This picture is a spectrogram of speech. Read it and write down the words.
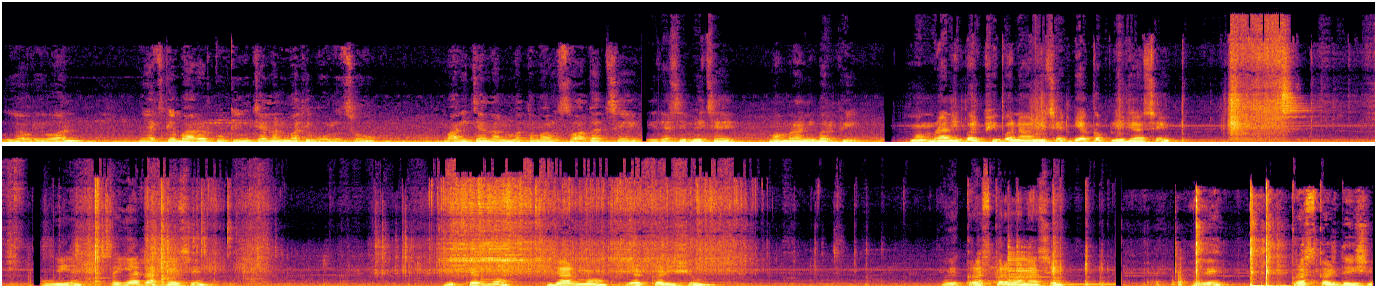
Everyone H K Barad cooking ચેનલમાંથી બોલું છું મારી ચેનલમાં તમારું સ્વાગત છે એ રેસીપી છે મમરાની બરફી મમરાની બરફી બનાવવાની છે બે કપ લીધા છે હું એ તૈયાર રાખ્યા છે મિક્સરમાં જારમાં એડ કરીશું હવે ક્રશ કરવાના છે હવે ક્રશ કરી દઈશું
